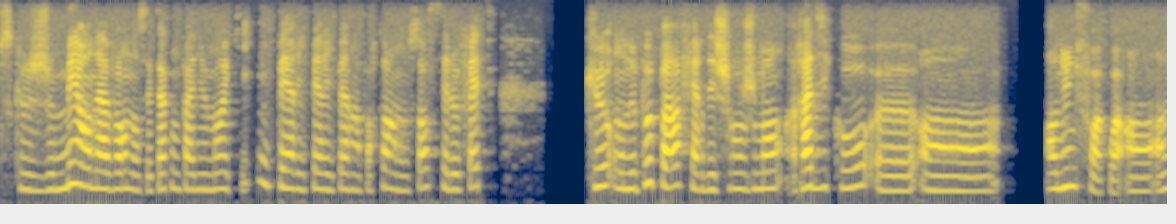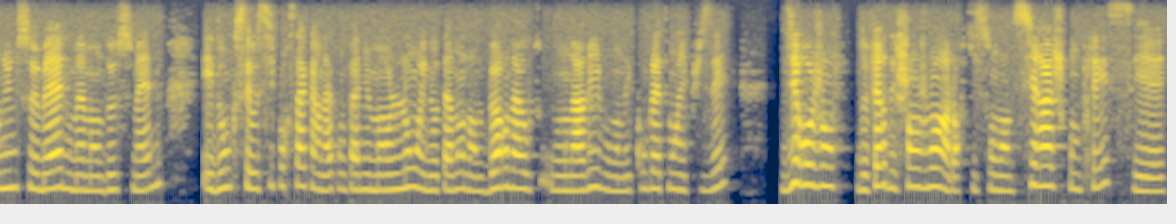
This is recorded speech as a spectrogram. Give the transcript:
ce que je mets en avant dans cet accompagnement et qui est hyper, hyper, hyper important à mon sens, c'est le fait qu'on ne peut pas faire des changements radicaux euh, en, une fois, quoi, en, une semaine ou même en deux semaines. Et donc c'est aussi pour ça qu'un accompagnement long, et notamment dans le burn-out, où on arrive, où on est complètement épuisé, dire aux gens de faire des changements alors qu'ils sont dans le cirage complet, c'est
